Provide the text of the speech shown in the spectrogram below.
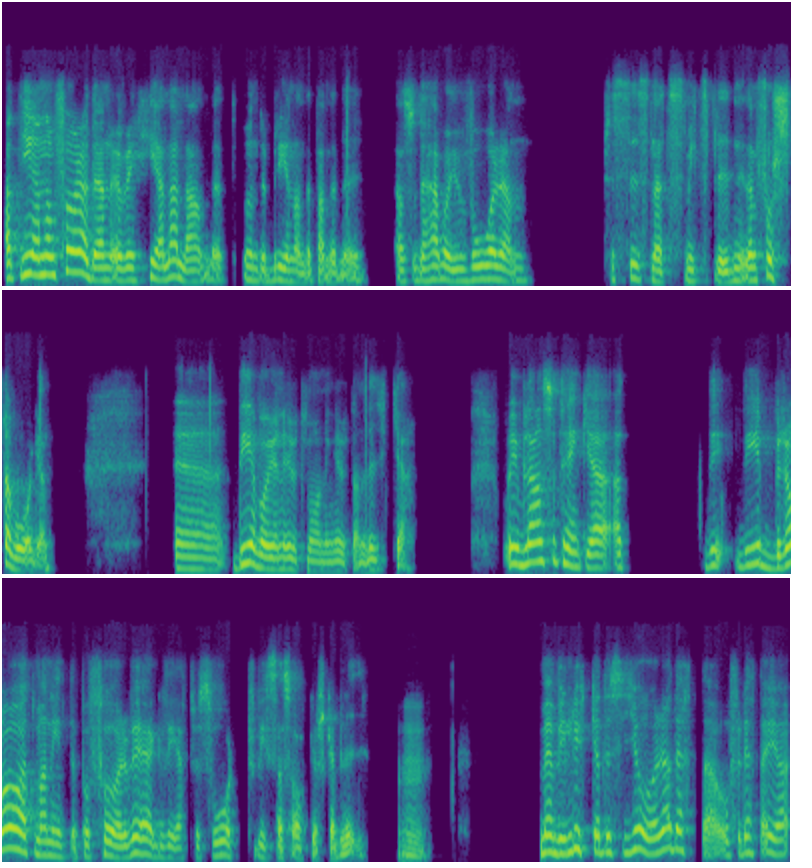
Att genomföra den över hela landet under brinnande pandemi, alltså det här var ju våren, precis när smittspridning, den första vågen, eh, det var ju en utmaning utan like. Och ibland så tänker jag att det, det, är bra att man inte på förväg vet hur svårt vissa saker ska bli. Mm. Men vi lyckades göra detta och för detta är jag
